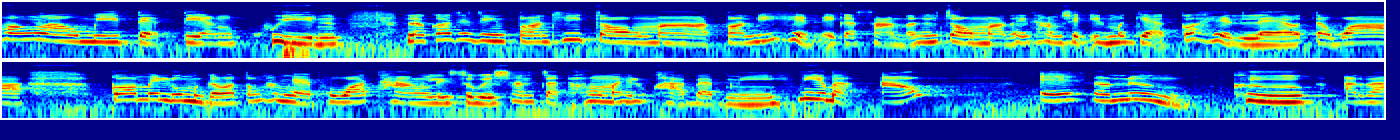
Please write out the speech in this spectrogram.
ห้องเรามีแต่เตียงควีนแล้วก็จริงๆ ตอนที่จองมาตอนที่เห็นเอกสารตอนที่จองมาตอนที่ทำเช็คอินเมื่อกี้ก็เห็นแล้ว แต่ว่าก็ไม่รู้เหมือนกันว่าต้องทำไงเพราะว่าทาง reservation จัดห้องมาให้ลูกค้าแบบนี้ นี่แบบเอ้า เอ๊ะแล้วหนึ่งคืออะไร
